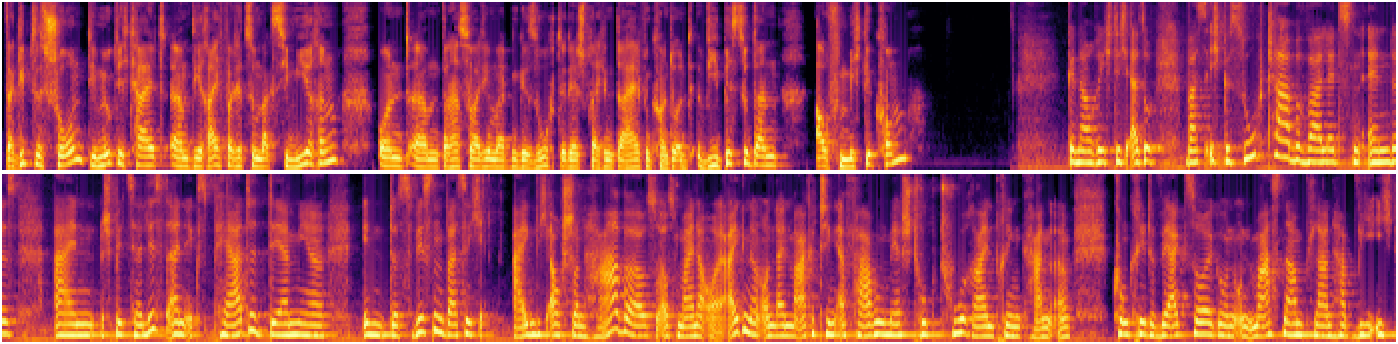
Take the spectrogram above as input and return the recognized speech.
da gibt es schon die Möglichkeit, ähm, die Reichweite zu maximieren. Und ähm, dann hast du halt jemanden gesucht, der entsprechend da helfen konnte. Und wie bist du dann auf mich gekommen? Genau richtig. Also was ich gesucht habe, war letzten Endes ein Spezialist, ein Experte, der mir in das Wissen, was ich eigentlich auch schon habe, aus, aus meiner eigenen Online-Marketing-Erfahrung mehr Struktur reinbringen kann, äh, konkrete Werkzeuge und, und Maßnahmenplan habe, wie ich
